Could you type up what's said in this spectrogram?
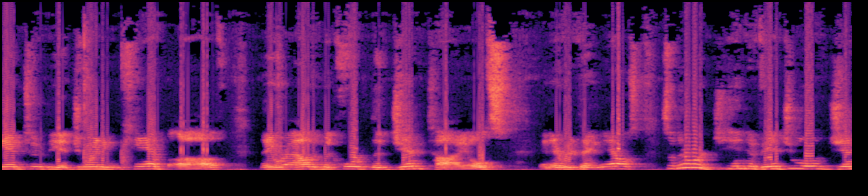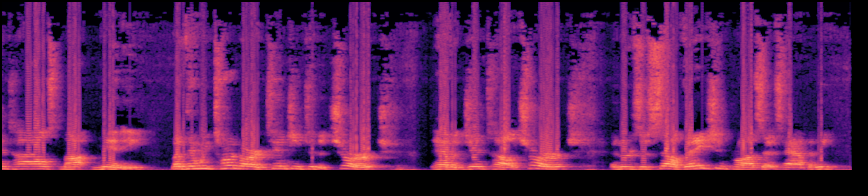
into the adjoining camp of. They were out in the court of the Gentiles and everything else. So there were individual Gentiles, not many, but then we turned our attention to the church to have a Gentile church, and there's a salvation process happening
